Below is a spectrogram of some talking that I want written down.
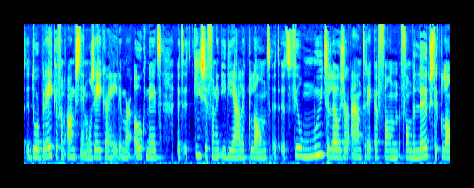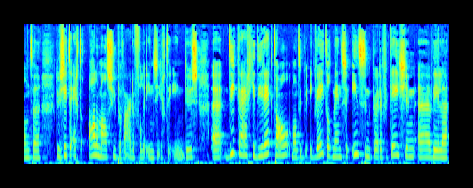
het, doorbreken van angsten en onzekerheden, maar ook met het, het kiezen van een ideale klant, het, het, veel moeitelozer aantrekken van, van de leukste klanten. Er zitten echt allemaal super waardevolle inzichten in. Dus uh, die krijg je direct al, want ik, ik weet dat mensen instant gratification uh, willen.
